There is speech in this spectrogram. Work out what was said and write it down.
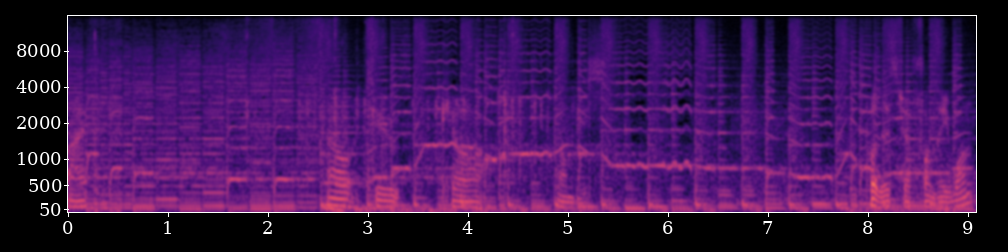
life. How to kill zombies. Put this to a font that you want.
